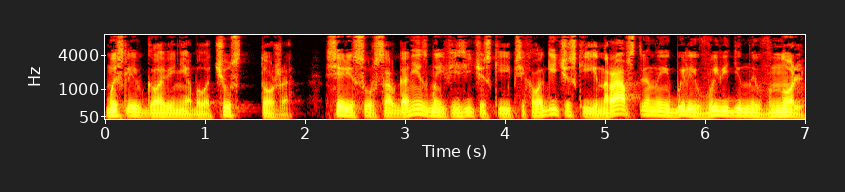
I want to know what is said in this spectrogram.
Мыслей в голове не было, чувств тоже. Все ресурсы организма, и физические, и психологические, и нравственные, были выведены в ноль.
